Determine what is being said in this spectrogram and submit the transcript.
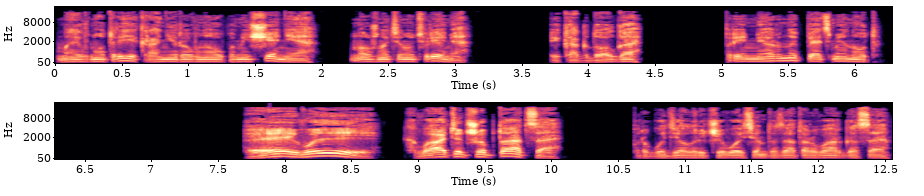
«Мы внутри экранированного помещения, нужно тянуть время». «И как долго?» «Примерно пять минут». «Эй, вы! Хватит шептаться!» — прогудел речевой синтезатор Варгаса.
